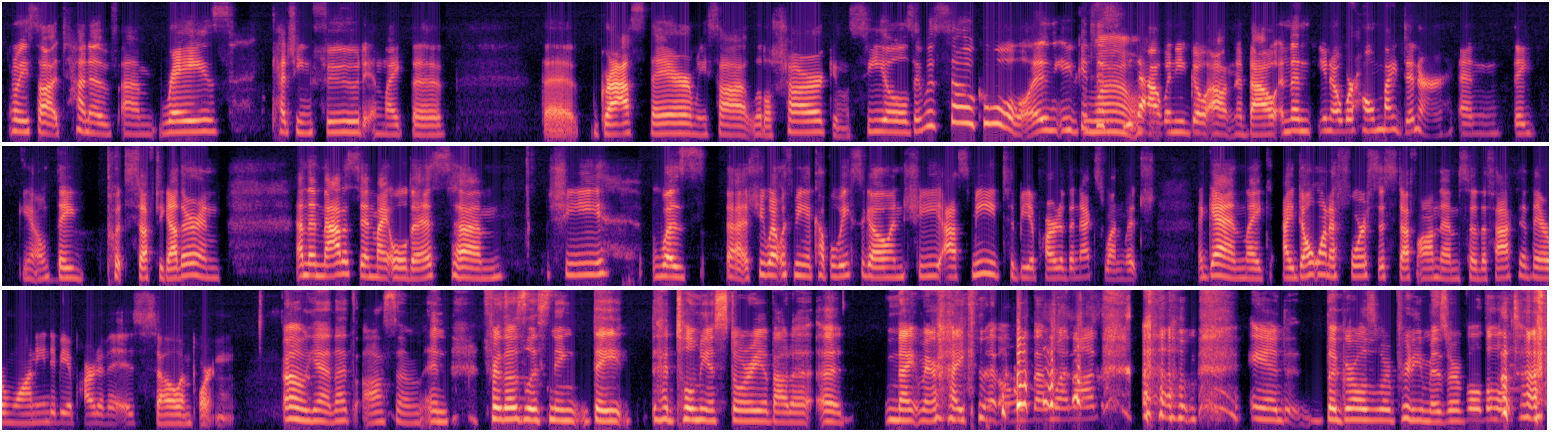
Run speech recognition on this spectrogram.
We saw a ton of um, rays catching food in like the the grass there and we saw a little shark and seals it was so cool and you get to wow. see that when you go out and about and then you know we're home by dinner and they you know they put stuff together and and then madison my oldest um she was uh, she went with me a couple weeks ago and she asked me to be a part of the next one which again like i don't want to force this stuff on them so the fact that they're wanting to be a part of it is so important Oh yeah, that's awesome. And for those listening, they had told me a story about a, a nightmare hike that all of them went on. Um, and the girls were pretty miserable the whole time.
